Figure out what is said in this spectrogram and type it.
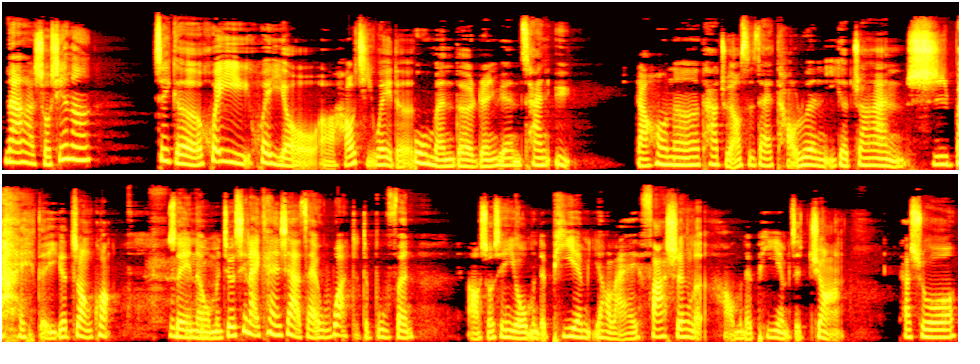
那首先呢。这个会议会有呃好几位的部门的人员参与，然后呢，他主要是在讨论一个专案失败的一个状况，所以呢，我们就先来看一下在 What 的部分啊，首先由我们的 PM 要来发声了。好，我们的 PM 是 John，他说：“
